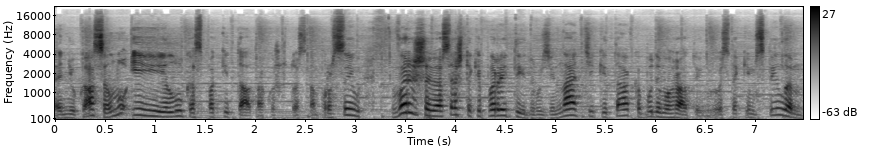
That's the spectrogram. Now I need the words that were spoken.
е, Ньюкасл. Ну і Лукас Пакіта також хтось там просив. Вирішив я все ж таки перейти, друзі, на тільки так будемо грати ось таким стилем.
